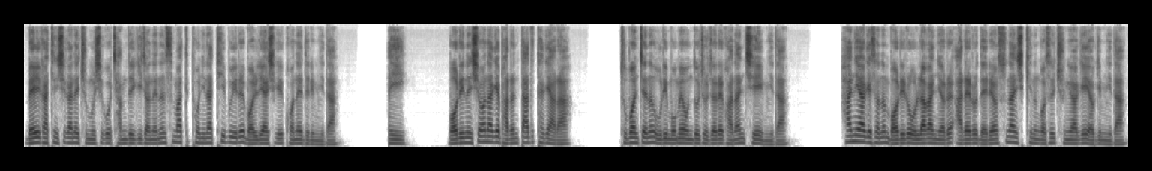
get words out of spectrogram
매일 같은 시간에 주무시고 잠들기 전에는 스마트폰이나 TV를 멀리 하시길 권해드립니다. 2. 머리는 시원하게 발은 따뜻하게 하라. 두 번째는 우리 몸의 온도 조절에 관한 지혜입니다. 한의학에서는 머리로 올라간 열을 아래로 내려 순환시키는 것을 중요하게 여깁니다.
